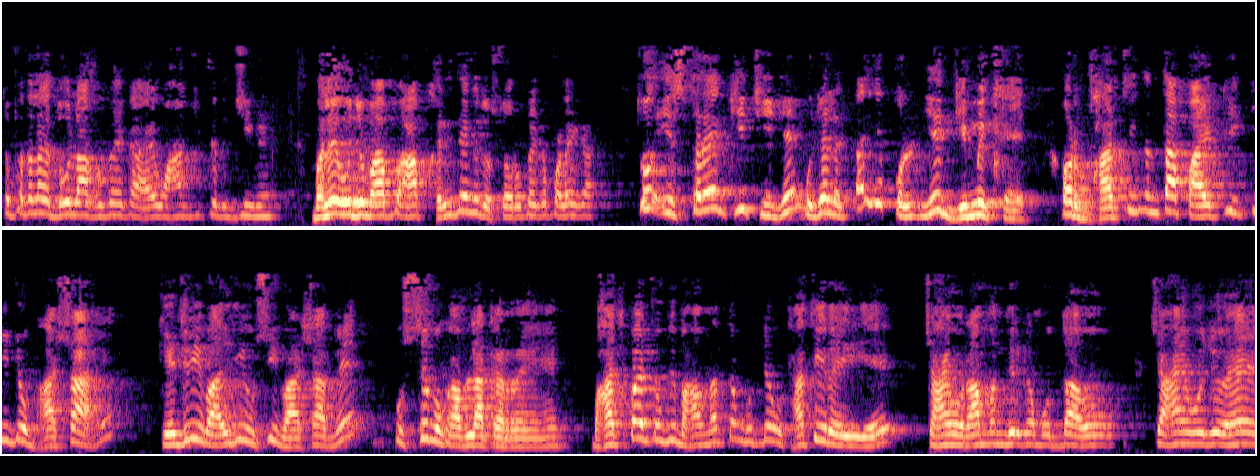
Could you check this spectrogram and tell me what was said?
तो पता लगा दो लाख रुपए का है वहाँ की करेंसी में। भले वो जब आप आप खरीदेंगे तो सौ रुपए का पड़ेगा। तो इस तरह की चीज़ें मुझे लगता है ये ये गिमिक है। और भारतीय जनता पार्टी की जो भाषा है, केजरीवाल जी उसी भाषा में उससे मुकाबला कर रहे हैं। भाजपा चूँकि भावनात्मक मुद्दे उठाती रही है, चाहे वो राम मंदिर का मुद्दा हो, चाहे वो जो है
